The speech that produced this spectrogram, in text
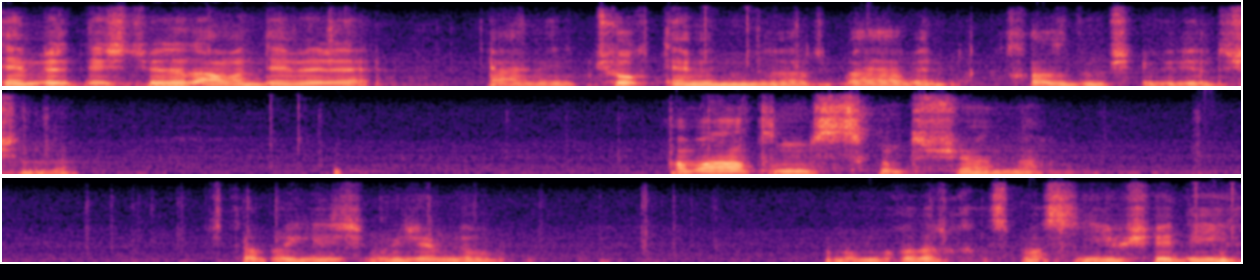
Demir de istiyordu da ama demire yani çok demirimiz var. Bayağı ben kazdığım şey video dışında. Ama altınımız sıkıntı şu anda. kitaba girişmeyeceğim de bu- bunun bu kadar kasması iyi bir şey değil.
